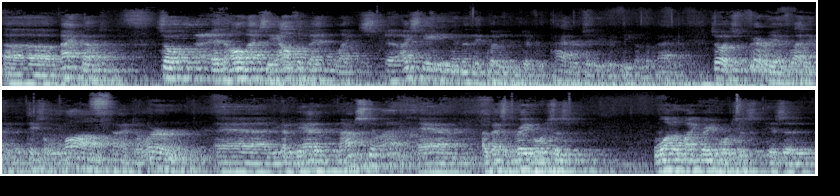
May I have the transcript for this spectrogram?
uh, back up. So, and all that's the alphabet, like uh, ice skating, and then they put it in different patterns, and you can beat on the pattern. So it's very athletic, and it takes a long time to learn, and you got to be at it. And I'm still at it, and I've got some great horses. One of my great horses is a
